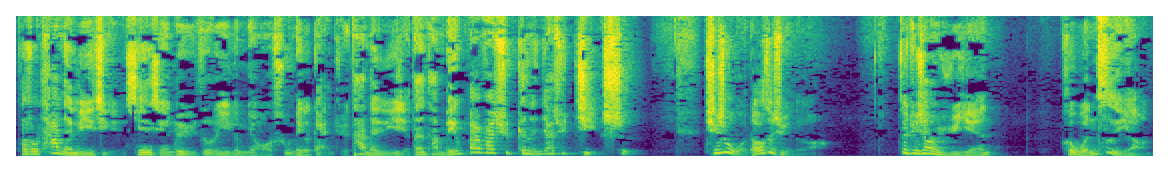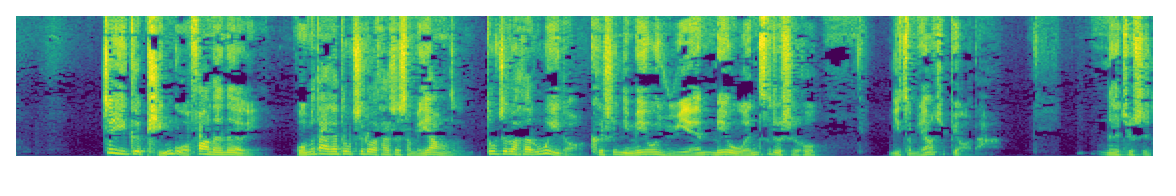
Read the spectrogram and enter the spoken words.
他说他能理解先贤对宇宙的一个描述那个感觉，他能理解，但是他没有办法去跟人家去解释。其实我倒是觉得啊，这就像语言和文字一样，这一个苹果放在那里，我们大家都知道它是什么样子，都知道它的味道，可是你没有语言、没有文字的时候，你怎么样去表达？那就是，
